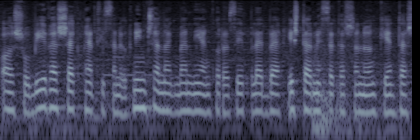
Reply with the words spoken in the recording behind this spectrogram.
alsóbb évesek, mert hiszen ők nincsenek benne ilyenkor az épületbe, és természetesen önkéntes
